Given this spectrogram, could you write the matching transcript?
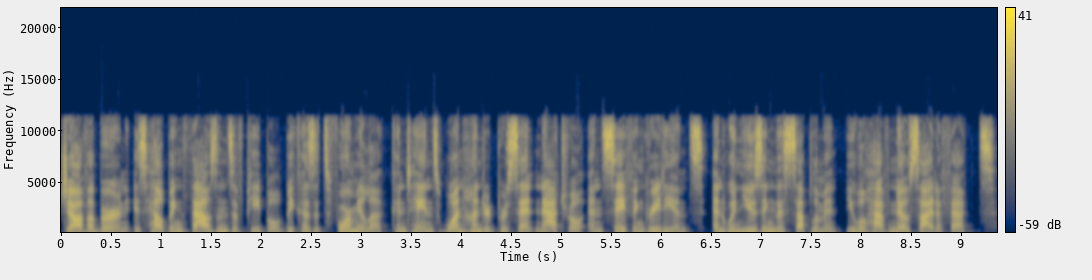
Java Burn is helping thousands of people because its formula contains 100% natural and safe ingredients, and when using this supplement, you will have no side effects.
